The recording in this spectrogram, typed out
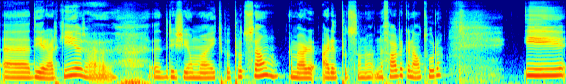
uh, de hierarquia, já uh, dirigia uma equipa de produção, a maior área de produção na, na fábrica na altura. E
